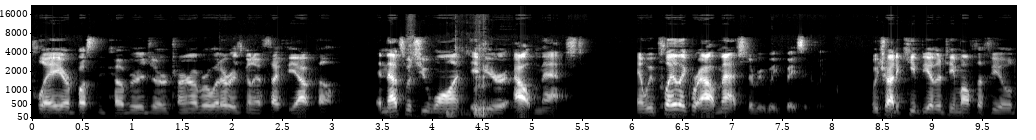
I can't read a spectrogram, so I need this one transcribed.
play or busted coverage or turnover or whatever is going to affect the outcome. And that's what you want if you're outmatched. And we play like we're outmatched every week, basically. We try to keep the other team off the field.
